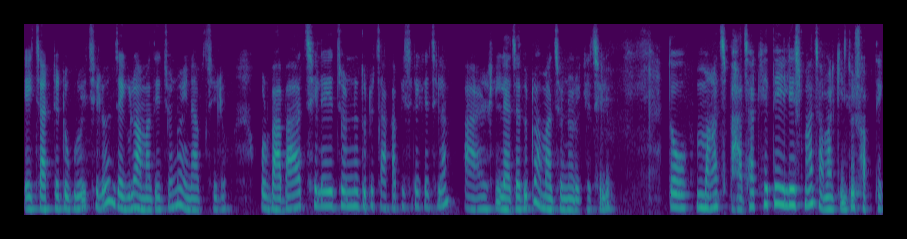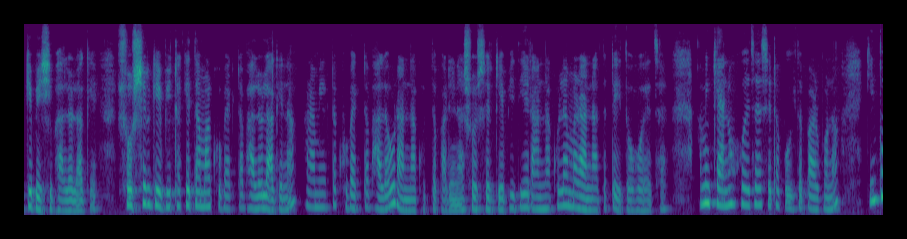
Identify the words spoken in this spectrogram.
এই চারটে টুকরোই ছিল, যেগুলো আমাদের জন্য এনাফ ছিল। ওর বাবা ছেলের জন্য দুটো চাকা পিস রেখেছিলাম, আর লেজা দুটো আমার জন্য রেখেছিল। তো মাছ ভাজা খেতে ইলিশ মাছ আমার কিন্তু সব থেকে বেশি ভালো লাগে। সর্ষের গ্রেভিটা খেতে আমার খুব একটা ভালো লাগে না, আর আমি একটা খুব একটা ভালোও রান্না করতে পারি না। সর্ষের গ্রেভি দিয়ে রান্না করলে আমার রান্নাটা তেতো হয়ে যায়। আমি কেন হয়ে যায় সেটা বলতে পারব না, কিন্তু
